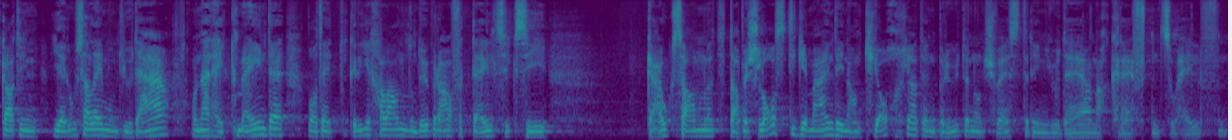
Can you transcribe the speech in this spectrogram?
gerade in Jerusalem und Judäa. Und er hat Gemeinden, die dort in Griechenland und überall verteilt waren, Geld gesammelt. Da beschloss die Gemeinde in Antiochia, den Brüdern und Schwestern in Judäa nach Kräften zu helfen.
